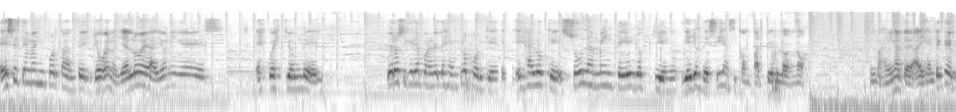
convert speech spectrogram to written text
ese tema es importante. Yo, bueno, ya lo de Ionic es, es cuestión de él. Pero sí quería poner el ejemplo porque es algo que solamente ellos tienen y ellos deciden si compartirlo o no. Imagínate, hay gente que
